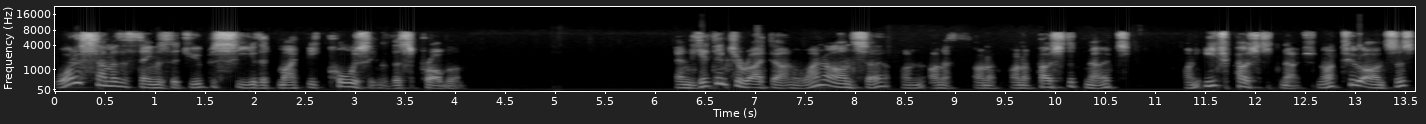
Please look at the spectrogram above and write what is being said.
what are some of the things that you perceive that might be causing this problem? And get them to write down one answer on, on a, on a, on a post-it note on each post-it note, not two answers,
